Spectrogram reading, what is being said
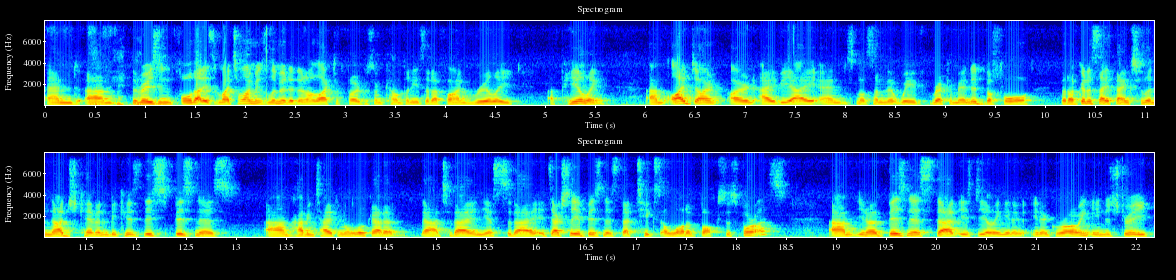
And um, the reason for that is my time is limited and I like to focus on companies that I find really appealing. Um, I don't own AVA and it's not something that we've recommended before, but I've got to say thanks for the nudge, Kevin, because this business, um, having taken a look at it uh, today and yesterday, it's actually a business that ticks a lot of boxes for us. Um, you know, business that is dealing in a, in a growing industry,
